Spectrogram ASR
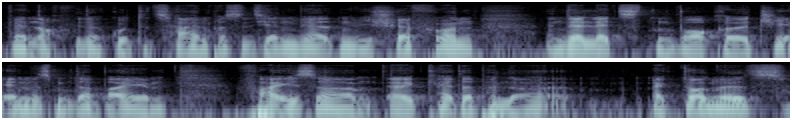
werden auch wieder gute Zahlen präsentieren werden, wie Chevron in der letzten Woche. GM ist mit dabei, Pfizer, äh, Caterpillar, McDonald's,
